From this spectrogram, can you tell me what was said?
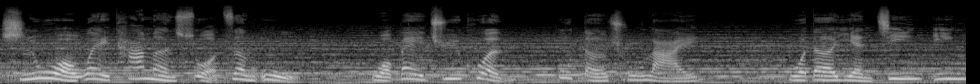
使我为他们所憎恶。我被拘困，不得出来，我的眼睛因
